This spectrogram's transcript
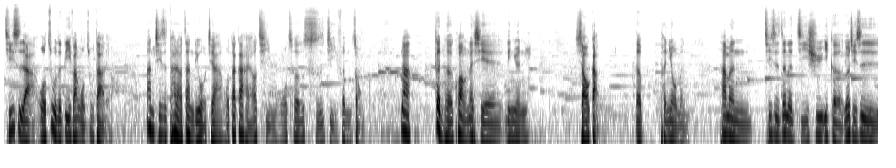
其实啊，我住的地方我住大寮，但其实大寮站离我家，我大概还要骑摩托车十几分钟。那更何况那些林园小港的朋友们，他们其实真的急需一个，尤其是。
